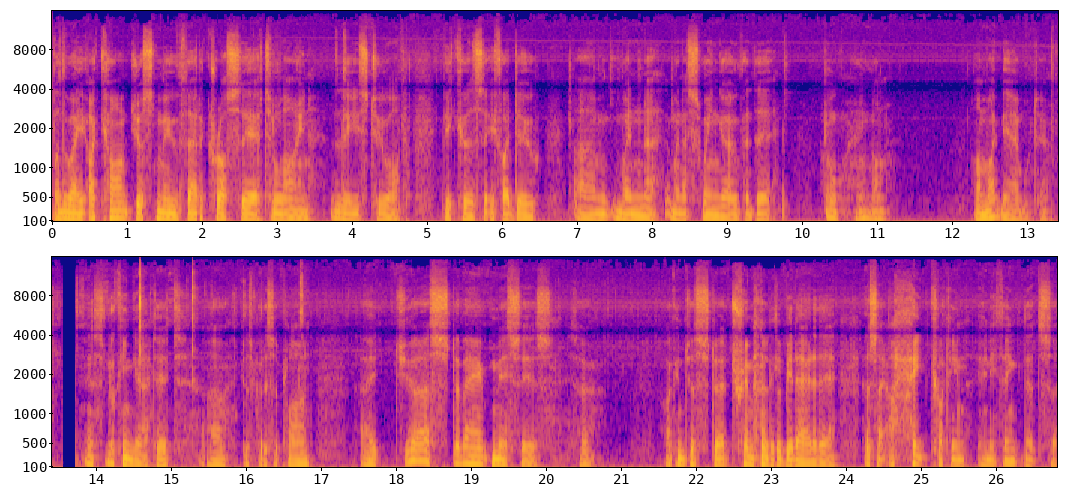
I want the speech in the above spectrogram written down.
By the way I can't just move that across there to line these two up because if I do um, when uh, when I swing over there oh hang on. I might be able to. Yes looking at it uh, just put a supply on it just about misses so I can just uh, trim a little bit out of there. As I say, I hate cutting anything that's uh,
